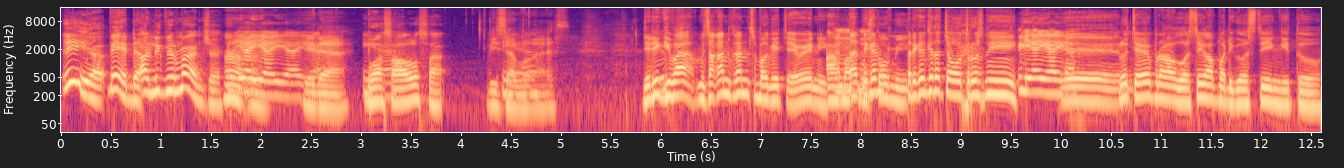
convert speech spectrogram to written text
Iya, Beda. Andik Firmansyah. Iya iya iya iya. Beda. Buah salsa. Bisa, Iya. Bos. Jadi gimana? Misalkan kan sebagai cewek nih. Kan Ahmad tadi kan Mustomi. tadi kan kita cowok terus nih. Iya iya iya. Iya. Lu cewek pernah ghosting apa di ghosting gitu?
